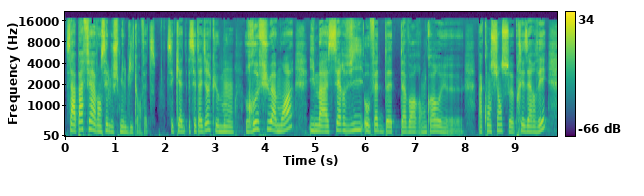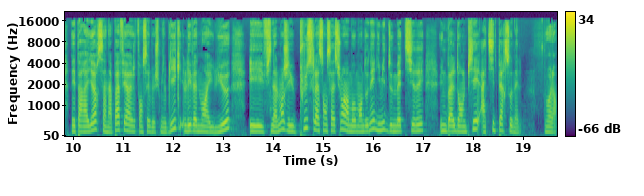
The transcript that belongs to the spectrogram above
ça a pas fait avancer le schmilblick en fait. C'est-à-dire que mon refus à moi, il m'a servi au fait d'avoir encore euh, ma conscience préservée, mais par ailleurs, ça n'a pas fait avancer le schmilblick. L'événement a eu lieu et finalement, j'ai eu plus la sensation à un moment donné, limite, de m'être tiré une balle dans le pied à titre personnel. Voilà.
